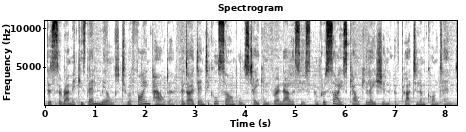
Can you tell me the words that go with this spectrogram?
The ceramic is then milled to a fine powder and identical samples taken for analysis and precise calculation of platinum content.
